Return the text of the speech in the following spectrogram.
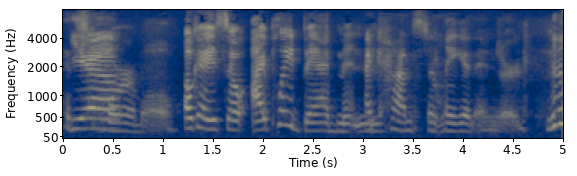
It's Yeah. horrible. okay, so I played badminton. I constantly get injured, you're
